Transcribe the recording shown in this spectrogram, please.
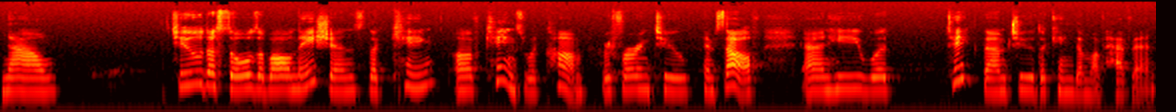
Now, to the souls of all nations, the King of Kings would come, referring to himself, and he would take them to the kingdom of heaven.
